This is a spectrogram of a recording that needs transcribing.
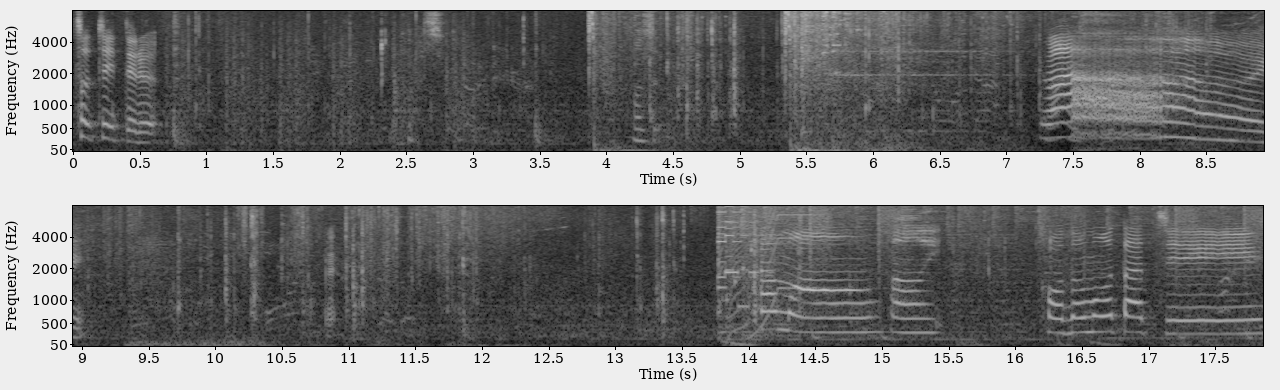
そっち行ってる。まず。わ子供たち。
